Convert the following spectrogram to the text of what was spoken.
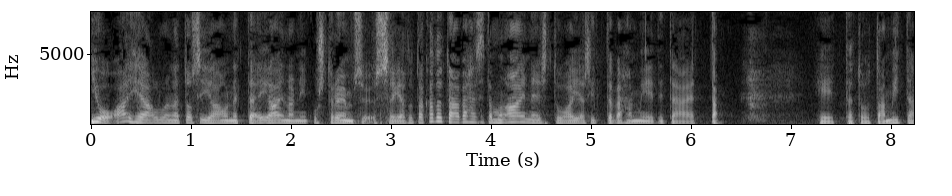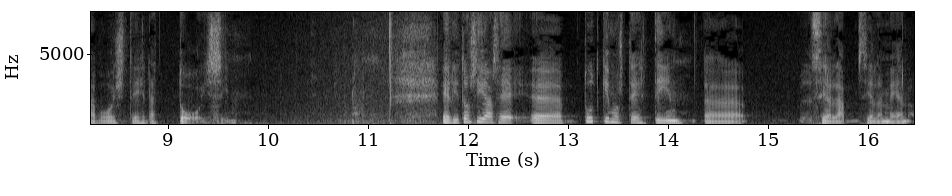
Joo, aihealueena tosiaan on, että ei aina niin kuin Strömsössä. Ja tota, katsotaan vähän sitä mun aineistoa ja sitten vähän mietitään, että, että tota, mitä voisi tehdä toisin. Eli tosiaan se tutkimus tehtiin siellä, siellä meidän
